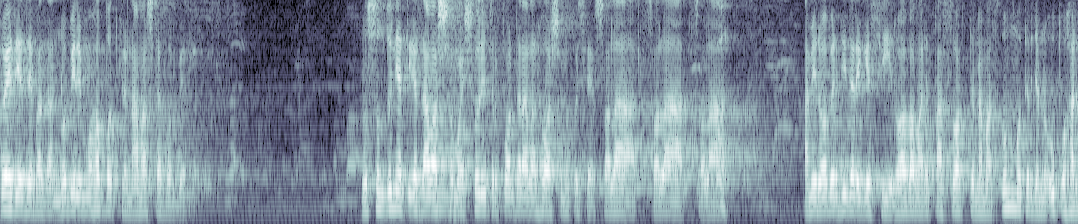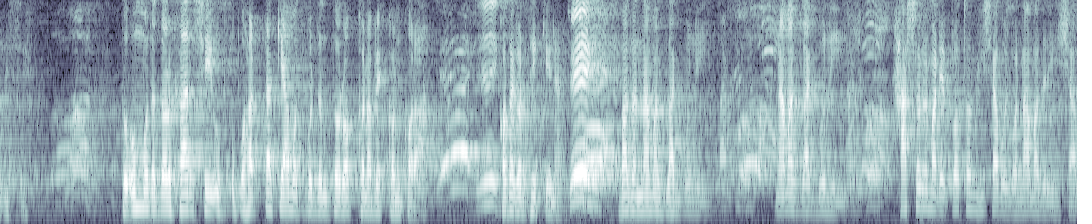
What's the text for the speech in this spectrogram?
কয়ে দিয়েছে বাজার নবীর মোহব্বত করে নামাজটা পড়বেন। রসুল দুনিয়া থেকে যাওয়ার সময় শরীরের পর্দার আলার হওয়ার সময় কইছে সলাৎ সলাৎ সলাৎ। আমি রবের দিদারে গেছি রব আমার পাঁচ ওয়াক্ত নামাজ উম্মতের জন্য উপহার দিছে। তো উম্মতের দরকার সেই উপ- উপহারটা কিয়ামত পর্যন্ত রক্ষণাবেক্ষণ করা। কথা কর ঠিক কিনা? বাজার নামাজ লাগবো নি? নামাজ লাগবো নি? হাসরের মাঠে প্রথম হিসাব হইব নামাজের হিসাব।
